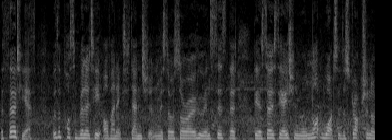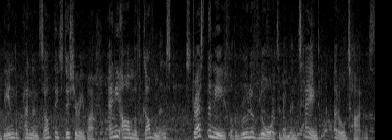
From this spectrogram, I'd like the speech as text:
the 30th with the possibility of an extension. Mr. Usoro, who insists that the association will not watch the destruction of the independence of the judiciary by any arm of government, stressed the need for the rule of law to be maintained at all times.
